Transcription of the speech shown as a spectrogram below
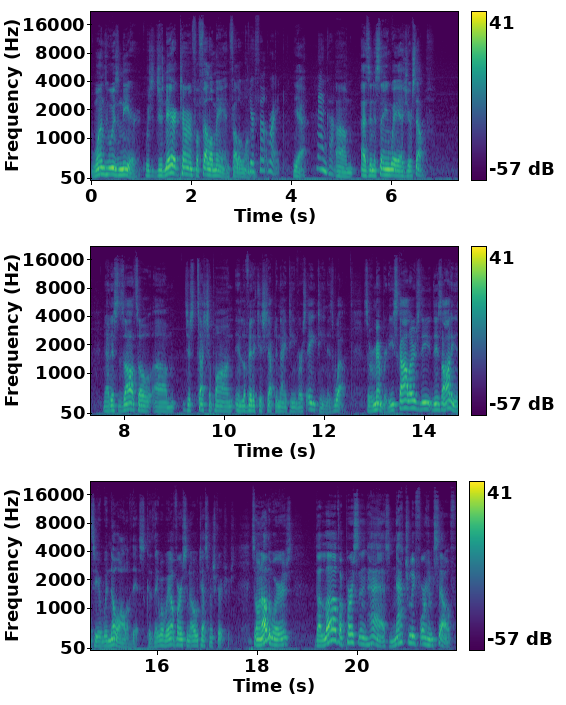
One who is near, which is a generic term for fellow man, fellow woman. You're right. yeah, Mankind. um, as in the same way as yourself. Now, this is also um, just touched upon in Leviticus chapter 19, verse 18 as well. So remember, these scholars, the, this audience here would know all of this because they were well versed in the Old Testament scriptures. So, in other words, the love a person has naturally for himself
